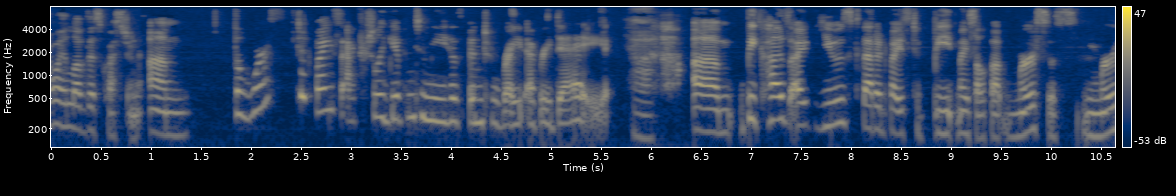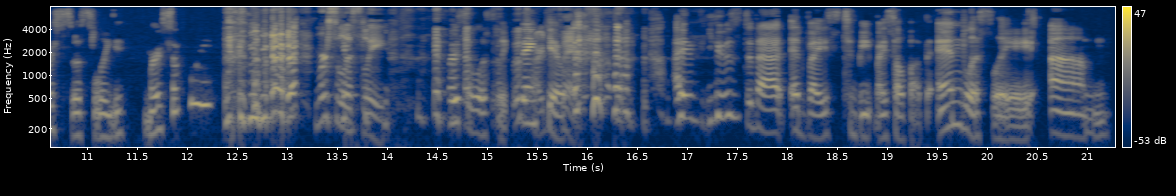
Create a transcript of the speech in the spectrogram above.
Oh, I love this question. Um, the worst advice actually given to me has been to write every day. yeah um, because I've used that advice to beat myself up merciless, mercilessly, mercifully, mercilessly mercilessly. Thank you. I've used that advice to beat myself up endlessly. Um,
